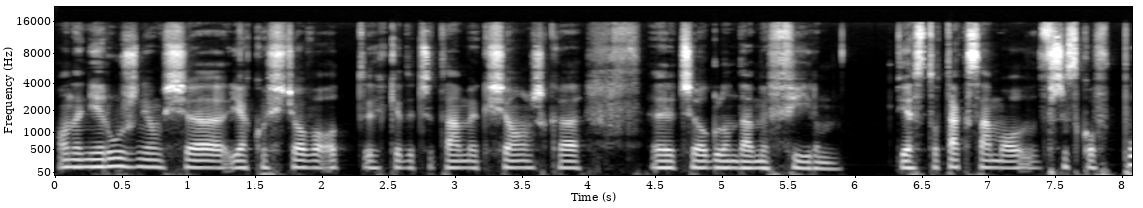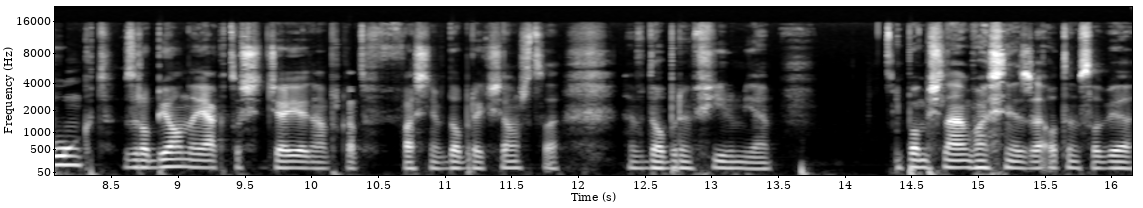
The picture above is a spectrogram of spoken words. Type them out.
one nie różnią się jakościowo od tych, kiedy czytamy książkę y, czy oglądamy film. Jest to tak samo wszystko w punkt zrobione, jak to się dzieje na przykład właśnie w dobrej książce, w dobrym filmie. I pomyślałem właśnie, że o tym sobie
